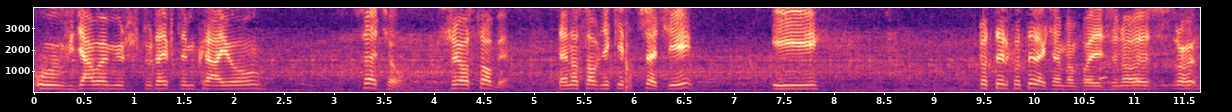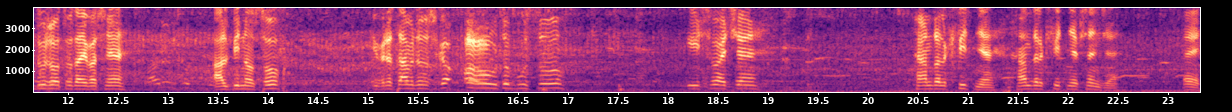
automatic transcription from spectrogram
u, widziałem już tutaj w tym kraju trzecią, trzy osoby. Ten osobnik jest trzeci i to tylko tyle chciałem wam powiedzieć, że no jest trochę, dużo tutaj właśnie albinosów. I wracamy do naszego autobusu. I słuchajcie, handel kwitnie, handel kwitnie wszędzie. Ej,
